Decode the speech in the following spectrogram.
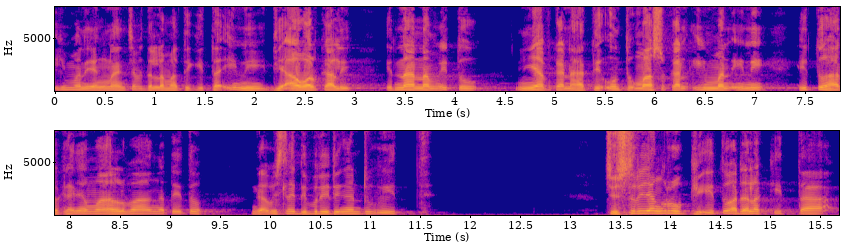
Iman yang nancap dalam hati kita ini di awal kali nanam itu menyiapkan hati untuk masukkan iman ini itu harganya mahal banget itu. Nggak bisa dibeli dengan duit. Justru yang rugi itu adalah kita.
